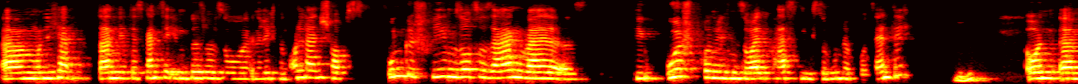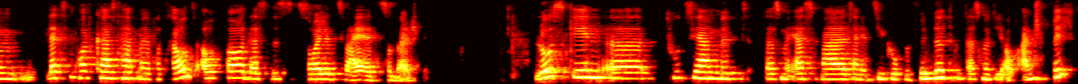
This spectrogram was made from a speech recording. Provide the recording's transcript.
Ähm, und ich habe dann das Ganze eben ein bisschen so in Richtung Online-Shops umgeschrieben sozusagen, weil die ursprünglichen Säulen passten nicht so hundertprozentig. Mhm. Und ähm, letzten Podcast hatten wir Vertrauensaufbau, das ist Säule 2 jetzt zum Beispiel. Losgehen äh, tut es ja mit, dass man erstmal seine Zielgruppe findet und dass man die auch anspricht.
